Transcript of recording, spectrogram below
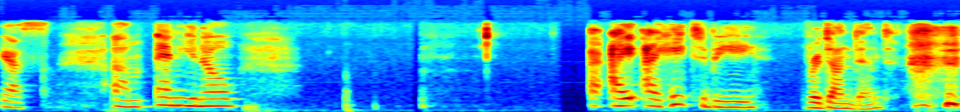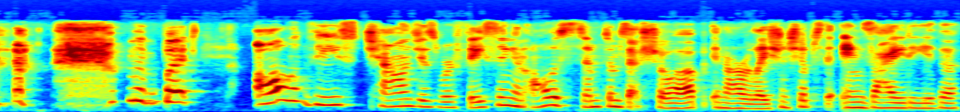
Yes. Um, and, you know, I, I hate to be redundant, but all of these challenges we're facing and all the symptoms that show up in our relationships the anxiety the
